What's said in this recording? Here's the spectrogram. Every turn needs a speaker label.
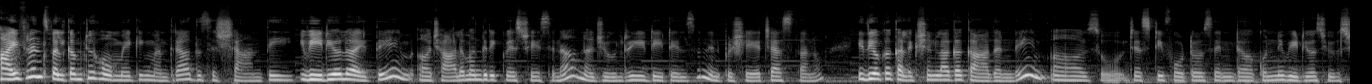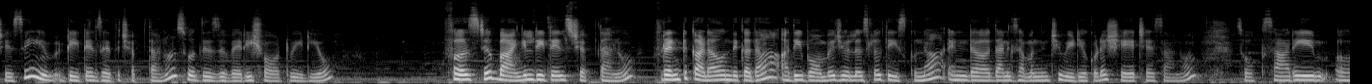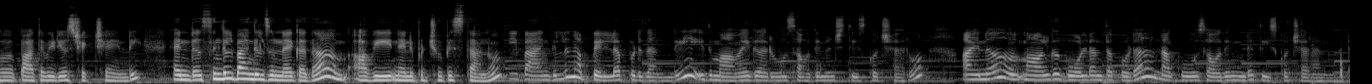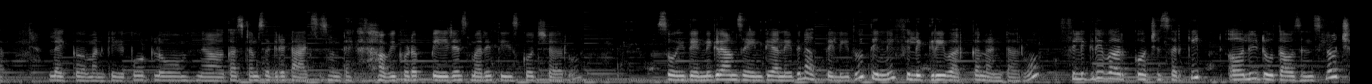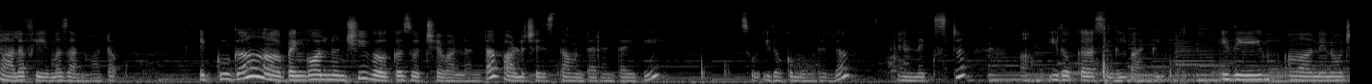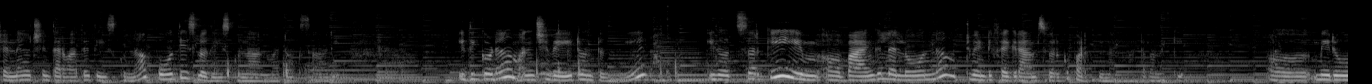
Speaker 1: Hi friends welcome to home making Mantra this is Shanti ఈ వీడియోలో అయితే చాలా మంది రిక్వెస్ట్ చేసిన నా జ్యువెలరీ డీటెయిల్స్ నేను ఇప్పుడు షేర్ చేస్తాను. ఇది ఒక కలెక్షన్ లాగా కాదండి. సో జస్ట్ ఈ ఫొటోస్ అండ్ కొన్ని వీడియోస్ యూస్ చేసి డీటెయిల్స్ అయితే చెప్తాను. So this uh very short video first bangle details చెప్తాను. ఫ్రంట్ కడ ఉంది కదా అది బాంబే జ్యువెలర్స్లో తీసుకున్నా. అండ్ uh, దానికి సంబంధించి వీడియో కూడా షేర్ చేశాను. సో ఒకసారి uh, పాత వీడియోస్ చెక్ చేయండి. అండ్ సింగిల్ బ్యాంగిల్స్ ఉన్నాయి కదా అవి నేను ఇప్పుడు చూపిస్తాను. ఈ బ్యాంగిల్ నా పెళ్ళప్పుడుదండి. ఇది మామయ్య గారు సౌదీ నుంచి తీసుకొచ్చారు. ఆయన మామూలుగా గోల్డ్ అంతా కూడా నాకు సౌదీ నుండే తీసుకొచ్చారనమాట లైక్ మనకి ఎయిర్పోర్ట్లో uh, కస్టమ్స్ దగ్గర ట్యాక్సెస్ ఉంటాయి కదా అవి కూడా పే చేసి మరీ తీసుకొచ్చారు. సో ఇది ఎన్ని గ్రామ్స్ ఏంటి అనేది నాకు తెలియదు దీన్ని ఫిలిగ్రీ వర్క్ అని అంటారు. ఫిలిగ్రీ వర్క్ వచ్చేసరికి ఎర్లీ టూ థౌజండ్స్లో చాలా ఫేమస్ అన్నమాట. ఎక్కువగా బెంగాల్ నుంచి వర్కర్స్ వచ్చేవాళ్ళంట. వాళ్ళు చేస్తూ ఉంటారంట ఇది. సో ఇదొక మోడల్. అండ్ నెక్స్ట్ ఇదొక సింగిల్ బ్యాంగిల్. ఇది నేను చెన్నై వచ్చిన తర్వాతే తీసుకున్నా. పోతీస్లో తీసుకున్నా అనమాట ఒకసారి. ఇది కూడా మంచి వెయిట్ ఉంటుంది. ఇది వచ్చేసరికి bangle alone twenty five grams వరకు పడుతుంది అనమాట మనకి మీరు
